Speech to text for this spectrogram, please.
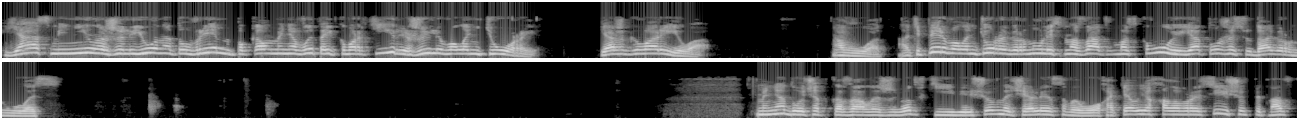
Я сменила жилье на то время, пока у меня в этой квартире жили волонтеры. Я же говорила. Вот. А теперь волонтеры вернулись назад в Москву, и я тоже сюда вернулась. Меня дочь отказалась, живет в Киеве еще в начале СВО, хотя уехала в Россию еще в 15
